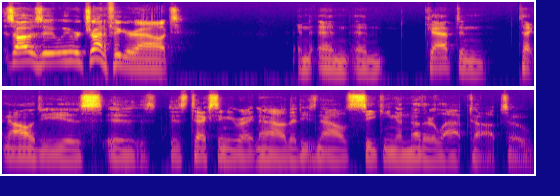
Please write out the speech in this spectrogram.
so I was we were trying to figure out and and and Captain Technology is is is texting me right now that he's now seeking another laptop. So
